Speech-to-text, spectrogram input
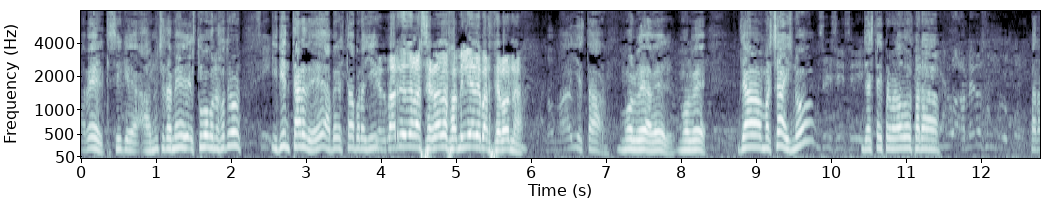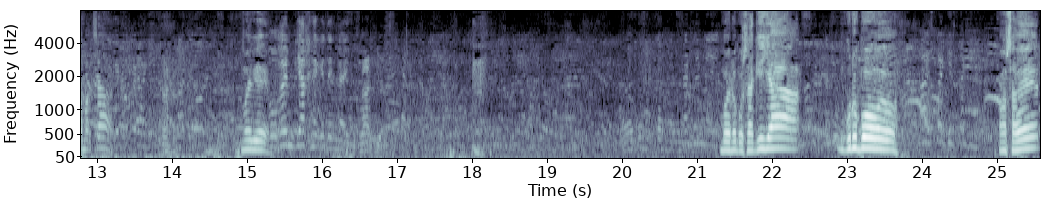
A ver, que sí, que anoche también estuvo con nosotros y bien tarde, ¿eh? Haber estado por allí. del barrio de la Sagrada Familia de Barcelona. Ahí está. Molt bé, a ver, molt bé. Ya marcháis, ¿no? Sí, sí, sí. Ya estáis preparados para, A menos un grupo. Para marchar. Muy bien. Buen viaje que tengáis. Bueno, pues aquí ya un grupo. Vamos a ver.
